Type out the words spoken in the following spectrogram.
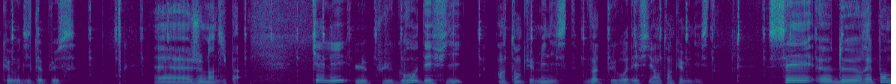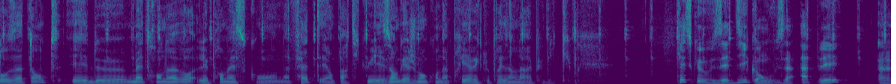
que vous dites le plus? Euh, je n'en dis pas. Quel est le plus gros défi en tant que ministre? Votre plus gros défi en tant que ministre? C'est euh, de répondre aux attentes et de mettre en œuvre les promesses qu'on a faites et en particulier les engagements qu'on a pris avec le président de la République. Qu'est-ce que vous êtes dit quand on vous a appelé euh,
